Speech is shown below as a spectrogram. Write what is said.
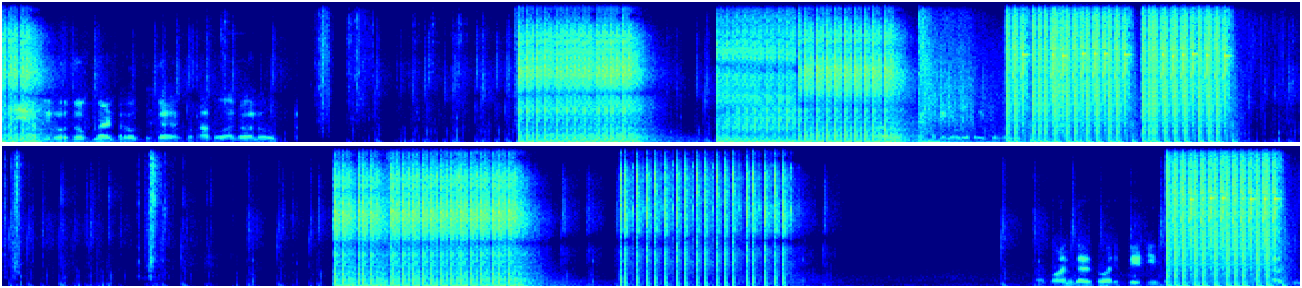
भाई अभी रोजोक में एंटर होते थे बता दो हेलो हेलो भगवान करे तुम्हारी कर दूँ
